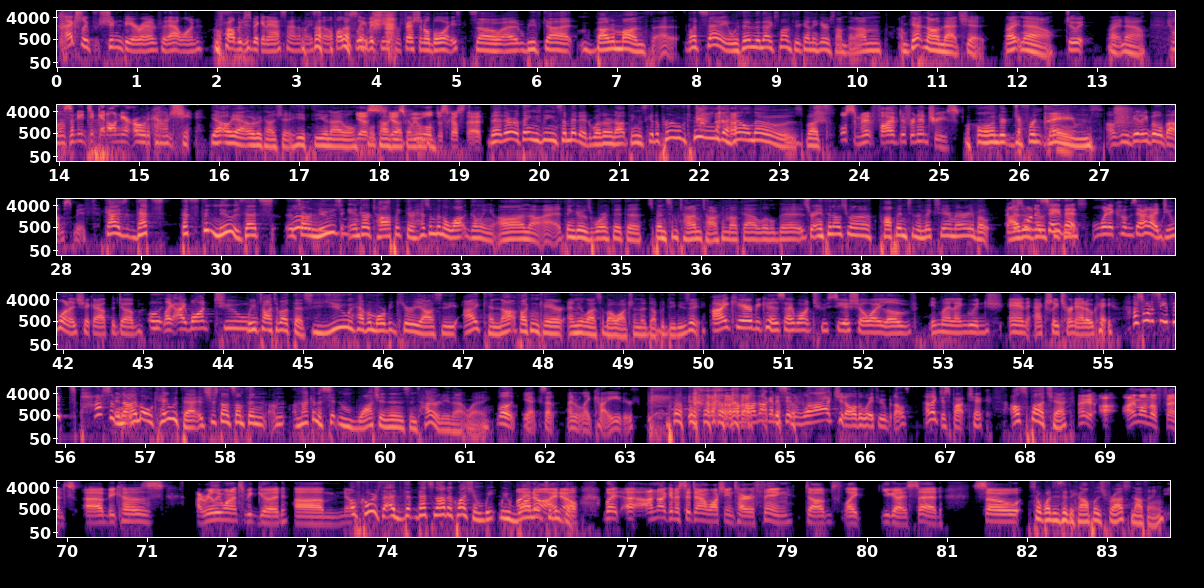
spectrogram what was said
I actually shouldn't be around for that one. I'll probably just make an ass out of myself. I'll just leave it to you professional boys. So uh, we've got about a month. Uh, let's say within the next month, you're going to hear something. I'm I'm getting on that shit right now. Do it. Right now. You also need to get on your Otakon shit. Yeah. Oh yeah. Otakon shit. Heath, you and I will. Yes, we'll yes, talk yes, about that we one. will discuss that. There, there are things being submitted. Whether or not things get approved, who the hell knows? But We'll submit five different entries. all under different names. I'll be Billy Bo Bob Smith. Guys, that's that's the news. That's that's our news and our topic. There hasn't been a lot going on. I I think it was worth it to spend some time talking about that a little bit. Is there anything else you want to pop into the mix here, Meri? About I just want to say that things? when it comes out, I do want to check out the dub. Oh, like, I want to. We've talked about this. You have a morbid curiosity. I cannot fucking care any less about watching the dub of DBZ. I care because I want to see a show I love in my language and actually turn out okay. I just want to see if it's possible. And I'm okay with that. It's just not something I'm, I'm not going to sit and watch it in its entirety that way. well, yeah, because I, I don't like Kai either. I'm, I'm not going to sit and watch it all the way through, but I'll I like to spot check. I'll spot check. I, I I'm on the fence uh, because I really want it to be good. Um, no, Of course, that, th- that's not a question. We we want I know, it to be I know, good. but uh, I'm not going to sit down and watch the entire thing dubbed like you guys said. So So what does it accomplish for us? Nothing.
